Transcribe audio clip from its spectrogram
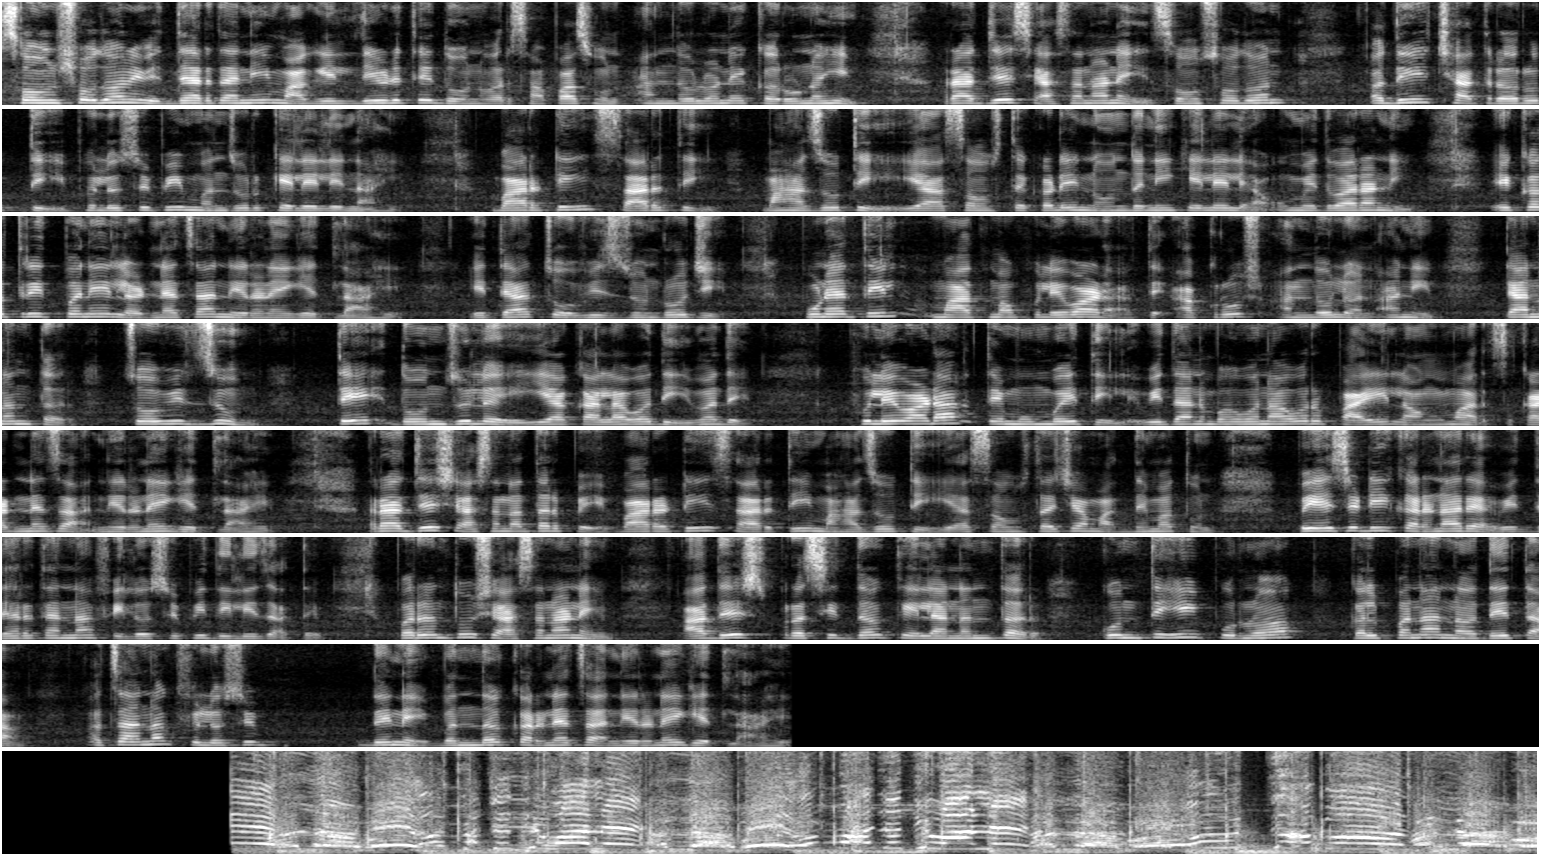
संशोधन विद्यार्थ्यांनी मागील दीड ते दोन वर्षापासून आंदोलने करूनही राज्य शासनाने संशोधन अधिछात्रवृत्ती फेलोशिपी मंजूर केलेली नाही. बार्टी सारथी महाज्योती या संस्थेकडे नोंदणी केलेल्या उमेदवारांनी एकत्रितपणे लढण्याचा निर्णय घेतला आहे. येत्या चोवीस जून रोजी पुण्यातील महात्मा फुलेवाडा ते आक्रोश आंदोलन आणि त्यानंतर चोवीस जून ते दोन जुलै या कालावधीमध्ये फुलेवाडा ते मुंबईतील विधानभवनावर पायी लाँग मार्च काढण्याचा निर्णय घेतला आहे. राज्य शासनातर्फे बार्टी सारथी महाज्योती या संस्थेच्या माध्यमातून पी एच डी करणाऱ्या विद्यार्थ्यांना फिलॉसॉफी दिली जाते. परंतु शासनाने आदेश प्रसिद्ध केल्यानंतर कोणतीही पूर्ण कल्पना न देता अचानक फिलॉसॉफी देणे बंद करण्याचा निर्णय घेतला आहे. Allah boy. Oh, touch the wall. Allah boy. Oh, touch the wall. Allah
